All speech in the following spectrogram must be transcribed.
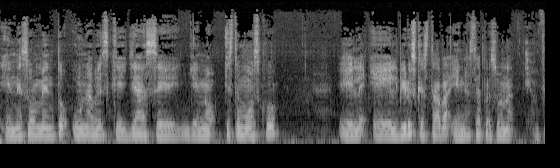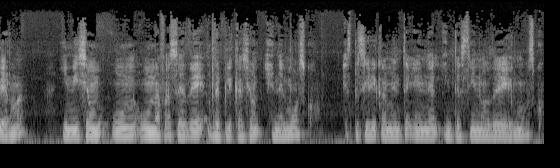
en ese momento, una vez que ya se llenó este mosco, el, virus que estaba en esta persona enferma inicia una fase de replicación en el mosco, específicamente en el intestino del mosco.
